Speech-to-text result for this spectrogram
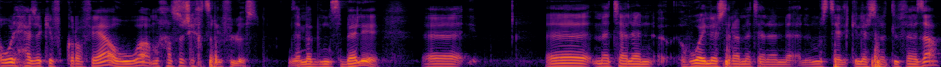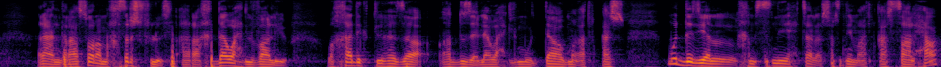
أول حاجة كيفكروا فيها هو ما خاصوش يخسر الفلوس. زعما بالنسبة ليه أه أه مثلا هو إلا شرى مثلا المستهلك إلا شرى التلفازة راه عند راسو راه ما خسرش فلوس راه خدا واحد الفاليو. واخا ديك التلفازة غدوز على واحد المدة وما غتبقاش مدة ديال خمس سنين حتى ل 10 سنين ما غتبقاش صالحة.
